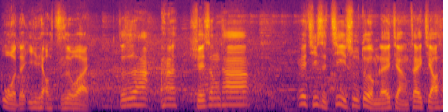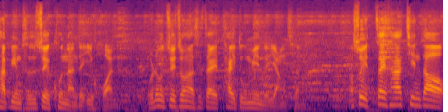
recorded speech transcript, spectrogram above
我的意料之外。就是他 学生他，因为其实技术对我们来讲，在教他并不是最困难的一环。我认为最重要是在态度面的养成。啊，所以在他进到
